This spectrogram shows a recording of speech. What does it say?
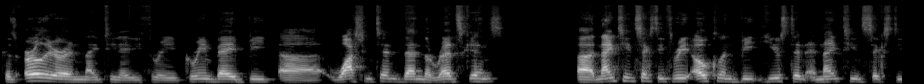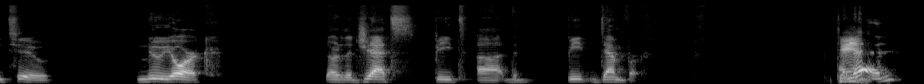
because earlier in 1983, Green Bay beat uh, Washington, then the Redskins. Uh, 1963, Oakland beat Houston, and 1962, New York or the Jets beat uh, the beat Denver. Damn. And then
